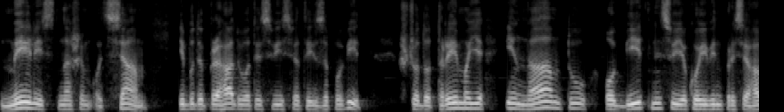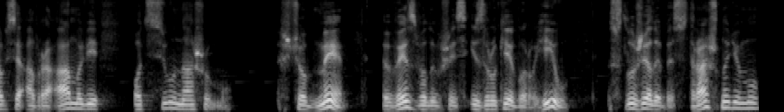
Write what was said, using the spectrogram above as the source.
милість нашим отцям і буде пригадувати свій святий заповіт, що дотримає і нам ту обітницю, якою він присягався Авраамові, Отцю нашому, щоб ми, визволившись із руки ворогів, служили безстрашно йому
